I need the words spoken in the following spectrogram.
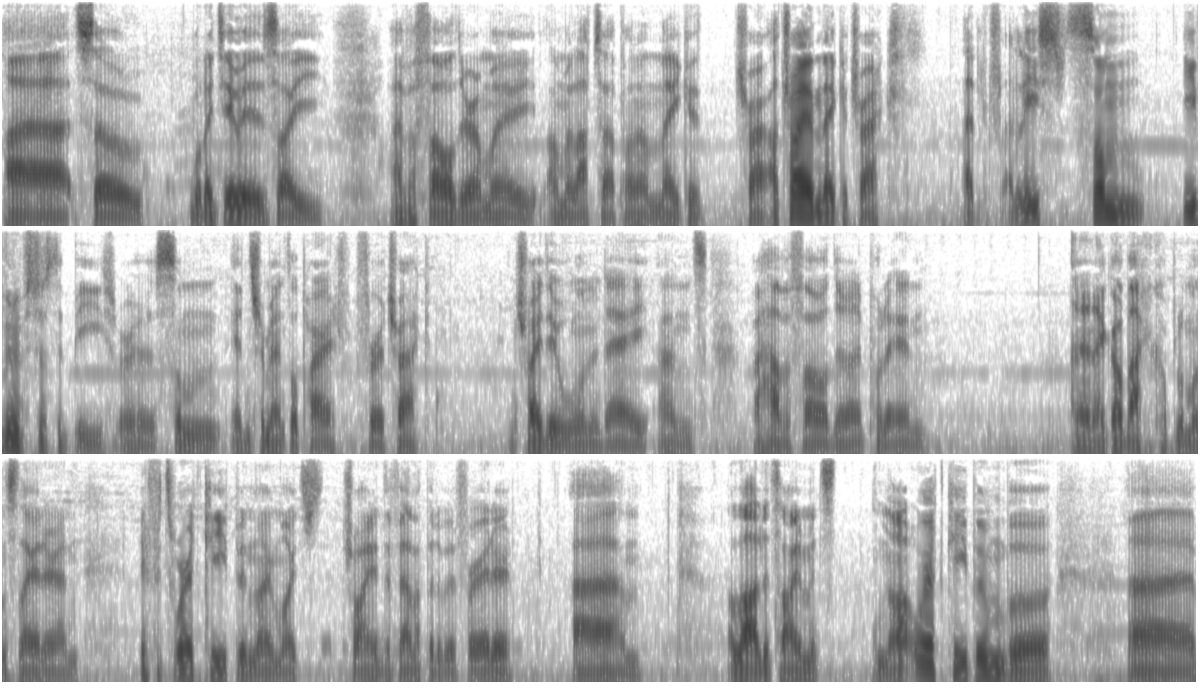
Uh, so what I do is I, I have a folder on my on my laptop and I'll make a track. I'll try and make a track, at, at least some, even if it's just a beat or some instrumental part for a track. I try to do one a day, and I have a folder that I put it in, and then I go back a couple of months later and if it's worth keeping, I might try and develop it a bit further. Um, a lot of the time, it's not worth keeping, but uh,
